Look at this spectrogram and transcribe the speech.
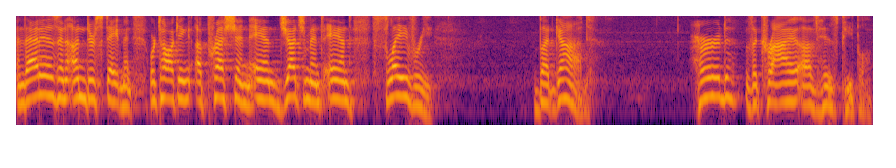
and that is an understatement. We're talking oppression and judgment and slavery. But God heard the cry of his people.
